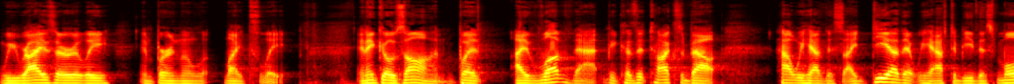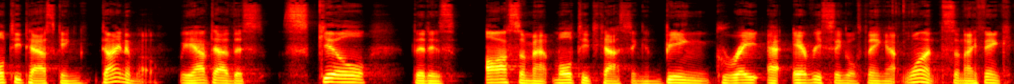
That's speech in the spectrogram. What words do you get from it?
We rise early and burn the lights late. And it goes on, but I love that because it talks about how we have this idea that we have to be this multitasking dynamo. We have to have this skill that is awesome at multitasking and being great at every single thing at once. And I think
